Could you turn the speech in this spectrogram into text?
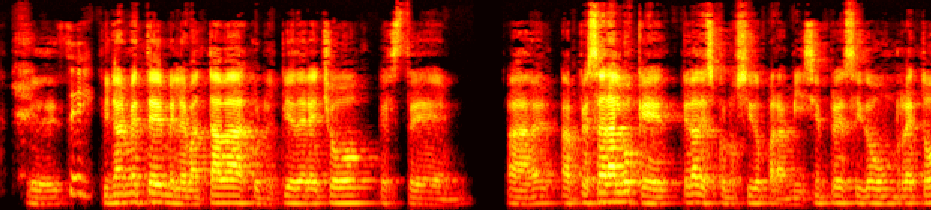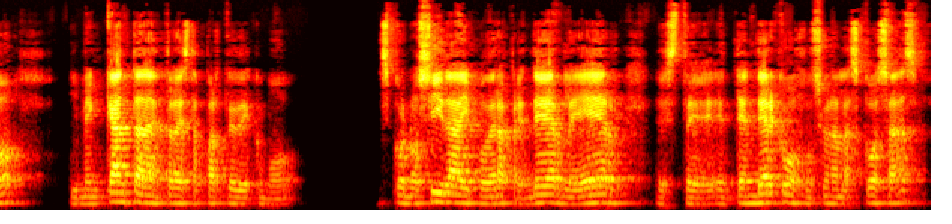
eh, finalmente me levantaba con el pie derecho este, a, a, empezar algo que era desconocido para mí. Siempre ha sido un reto y me encanta entrar a esta parte de como desconocida y poder aprender, leer, este, entender cómo funcionan las cosas,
